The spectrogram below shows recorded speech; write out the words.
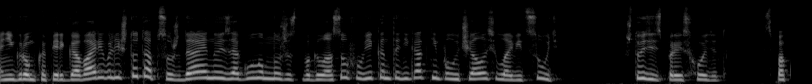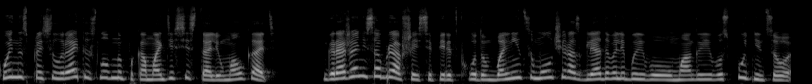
Они громко переговаривали, что-то обсуждая, но из-за гула множества голосов у Виканта никак не получалось уловить суть. «Что здесь происходит?» Спокойно спросил Райт, и словно по команде все стали умолкать. Горожане, собравшиеся перед входом в больницу, молча разглядывали боевого мага и его спутницу,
